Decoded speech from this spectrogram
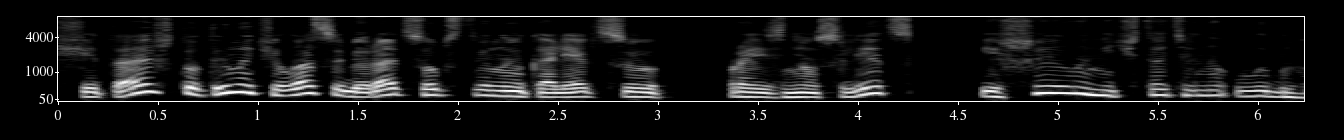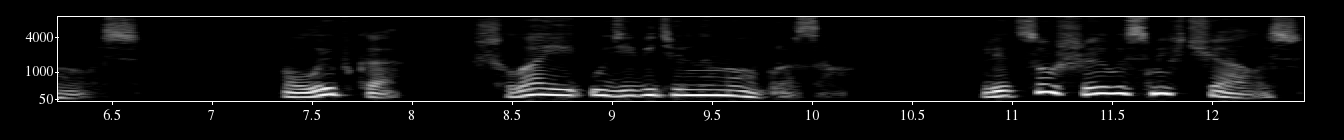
«Считай, что ты начала собирать собственную коллекцию», — произнес Лец, и Шейла мечтательно улыбнулась. Улыбка шла ей удивительным образом. Лицо Шейлы смягчалось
